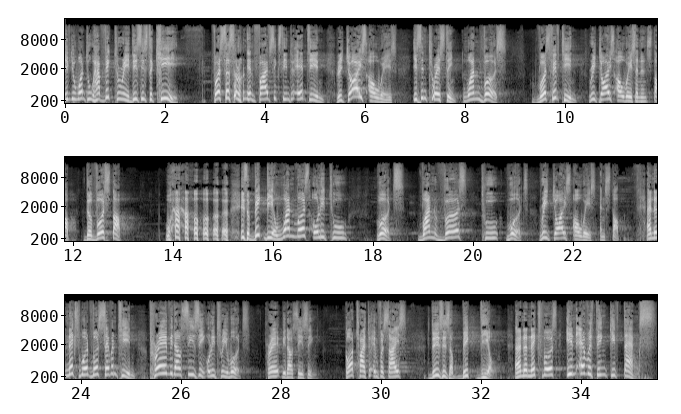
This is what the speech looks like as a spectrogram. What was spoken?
If you want to have victory, this is the key. First Thessalonians 5, 16 to 18. Rejoice always. It's interesting. One verse. Verse 15. Rejoice always and then stop. The verse stop. Wow. it's a big deal. One verse, only two words. One verse, two words. Rejoice always and stop. And the next word, verse 17. Pray without ceasing. Only three words. Pray without ceasing. God tried to emphasize this is a big deal. And the next verse, in everything give thanks.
